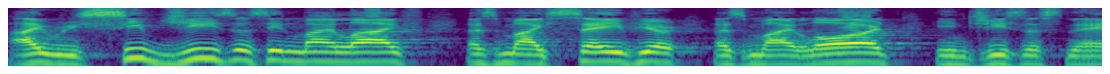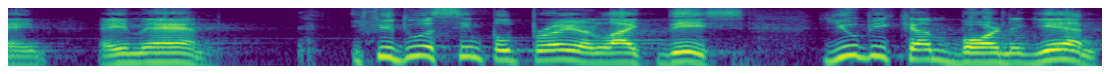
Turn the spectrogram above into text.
I receive Jesus in my life as my Savior, as my Lord, in Jesus' name. Amen. If you do a simple prayer like this, you become born again.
